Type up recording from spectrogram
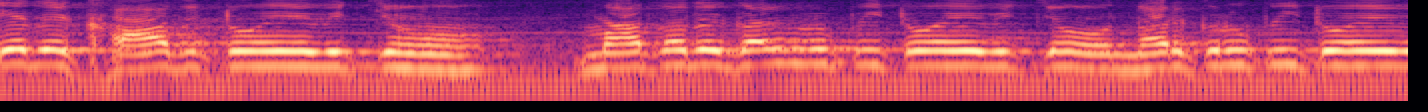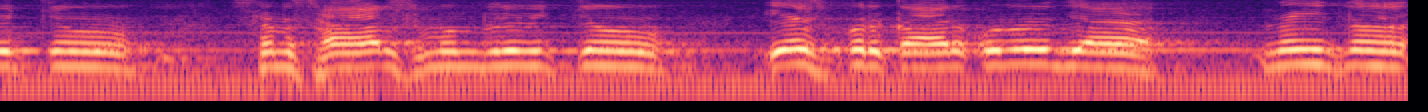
ਇਹਦੇ ਖਾਦ ਟੋਏ ਵਿੱਚੋਂ ਮਾਤਾ ਦੇ ਗਰਭ ਰੂਪੀ ਟੋਏ ਵਿੱਚੋਂ ਨਰਕ ਰੂਪੀ ਟੋਏ ਵਿੱਚੋਂ ਸੰਸਾਰ ਸਮੁੰਦਰ ਵਿੱਚੋਂ ਇਸ ਪ੍ਰਕਾਰ ਉਧਰ ਜਾ ਨਹੀਂ ਤਾਂ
